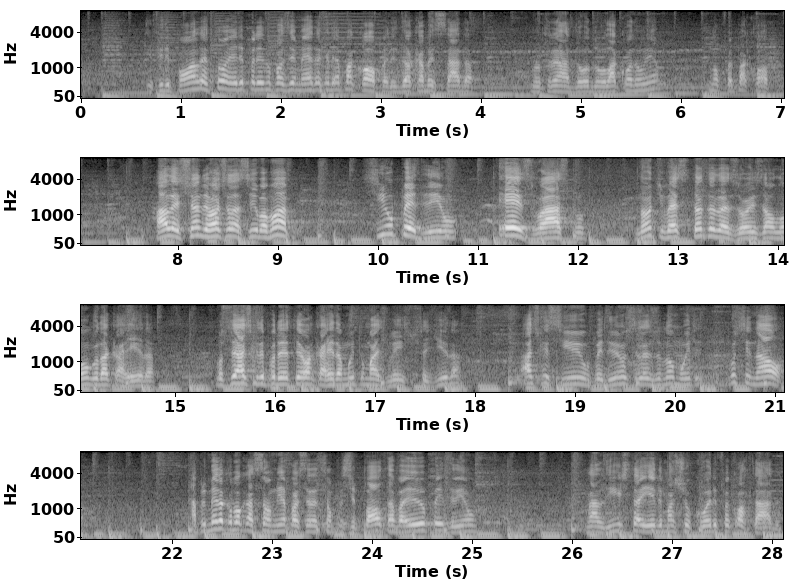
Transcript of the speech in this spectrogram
E o Filipão alertou ele para ele não fazer merda que ele ia pra Copa. Ele deu a cabeçada no treinador do Laconunha, não foi pra Copa. Alexandre Rocha da Silva, mano, se o Pedrinho, ex-Vasco, não tivesse tantas lesões ao longo da carreira, você acha que ele poderia ter uma carreira muito mais bem sucedida? Acho que sim, o Pedrinho se lesionou muito. Por sinal, a primeira convocação minha para a seleção principal estava eu e o Pedrinho na lista e ele machucou, ele foi cortado.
